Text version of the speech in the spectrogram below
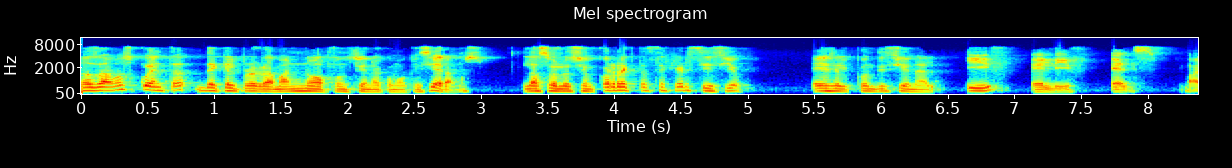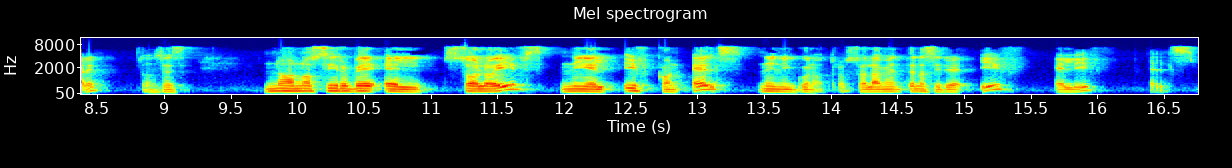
nos damos cuenta de que el programa no funciona como quisiéramos. La solución correcta a este ejercicio es el condicional if, el if, else, ¿vale? Entonces, no nos sirve el solo ifs, ni el if con else, ni ningún otro. Solamente nos sirve if, el if, else.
